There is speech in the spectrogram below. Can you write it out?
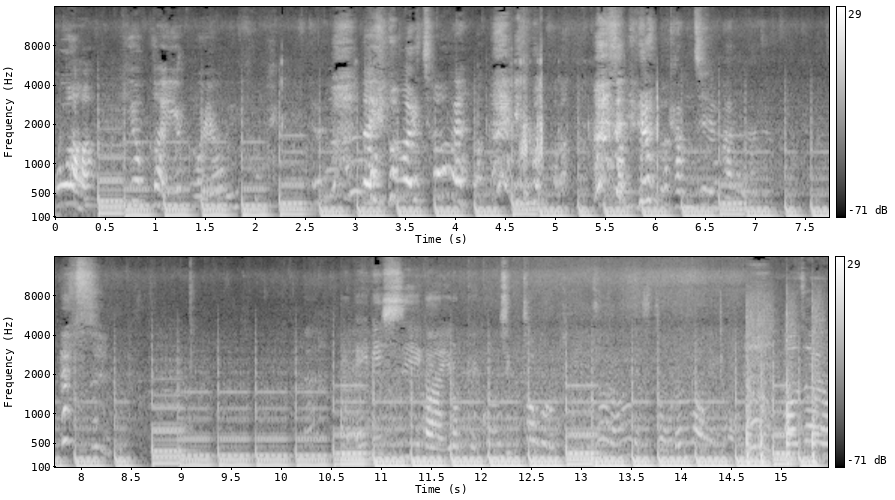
우와 귀엽다 이게 뭐예요? 나 이런 머리 처음이야 이거 봐 이런 감질받는 ABC가 이렇게 공식적으로 좀 인사를 하는 게 진짜 오랜만인 것 같아요. 맞아요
